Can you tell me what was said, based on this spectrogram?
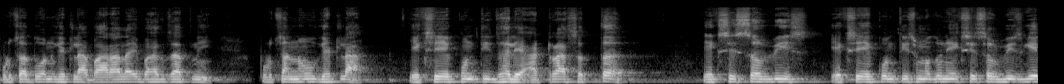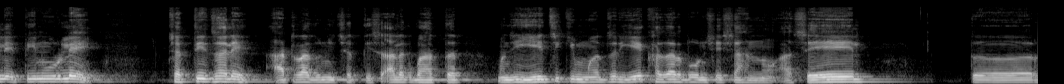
पुढचा दोन घेतला बारालाही भाग जात नाही. पुढचा नऊ घेतला एकशे एकोणतीस झाले अठरा सत्तर एकशे सव्वीस एकशे एकोणतीसमधून एकशे सव्वीस गेले तीन उरले छत्तीस झाले अठरा जुनी छत्तीस अलग बहात्तर. म्हणजे येची किंमत जर एक हजार दोनशे शहाण्णव असेल तर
